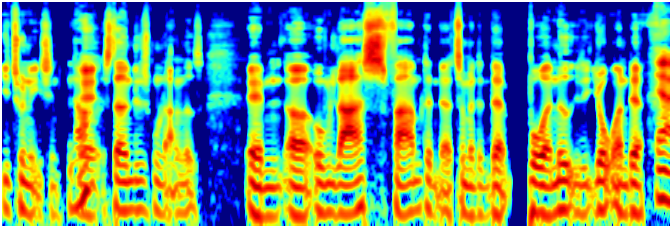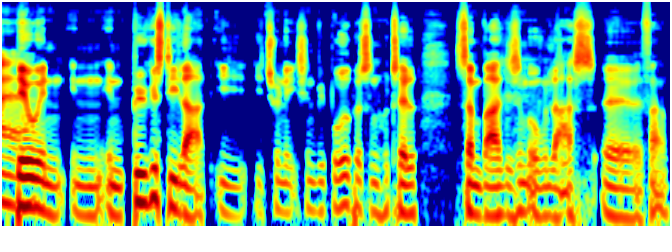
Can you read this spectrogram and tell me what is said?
i Tunesien. Nå. Øh, stadig en lille smule anderledes. Øhm, og Owen Lars farm, den der, som er den der boret ned i jorden der, Ja, ja. det er jo en, en, en byggestilart i, i Tunesien. Vi boede på sådan et hotel, som var ligesom Owen Lars øh, farm.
